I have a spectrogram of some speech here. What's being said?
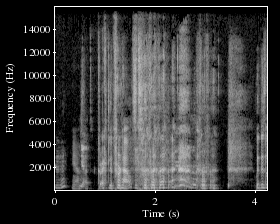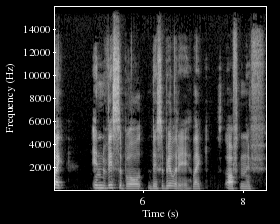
Mhm. Yeah, Yeah. that's correctly pronounced. with this like invisible disability, like often if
